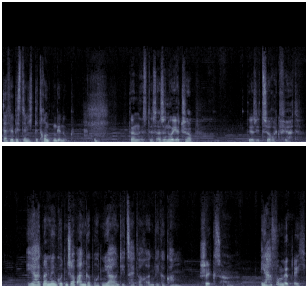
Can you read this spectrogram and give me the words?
Dafür bist du nicht betrunken genug. Dann ist es also nur Ihr Job, der Sie zurückführt. Hier hat man mir einen guten Job angeboten, ja, und die Zeit war auch irgendwie gekommen. Schicksal. Ja, womöglich,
